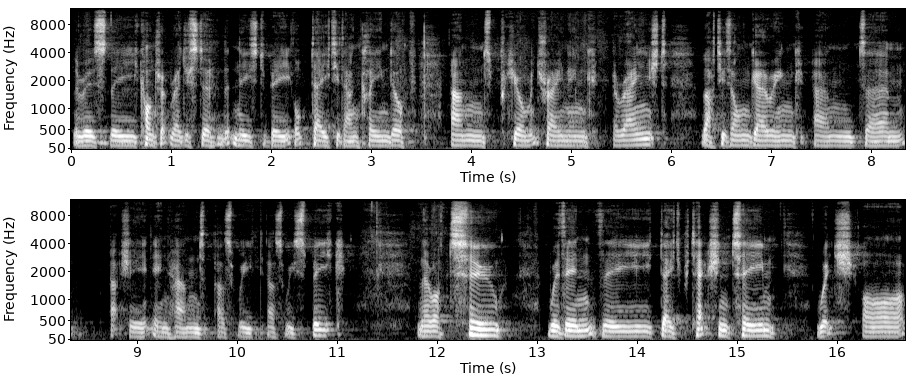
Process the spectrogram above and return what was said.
There is the contract register that needs to be updated and cleaned up and procurement training arranged. That is ongoing and um, actually in hand as we, as we speak. There are two within the data protection team, which are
